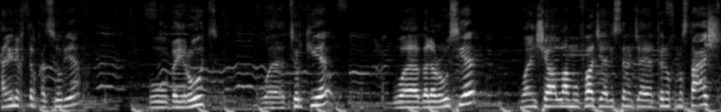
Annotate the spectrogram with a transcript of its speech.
حنين اخترقت سوريا وبيروت وتركيا وبيلاروسيا وإن شاء الله مفاجأة للسنة الجاية 2015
